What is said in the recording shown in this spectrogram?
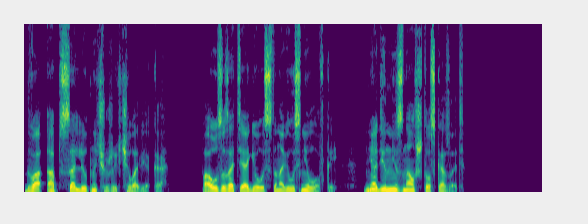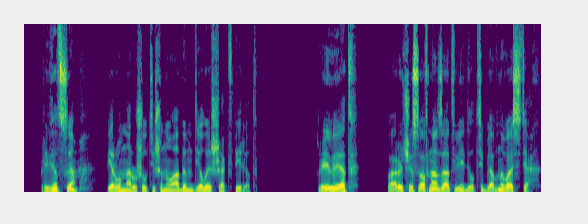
Два абсолютно чужих человека. Пауза затягивалась, становилась неловкой. Ни один не знал, что сказать. «Привет, Сэм», Первым нарушил тишину Адам, делая шаг вперед. «Привет. Пару часов назад видел тебя в новостях».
